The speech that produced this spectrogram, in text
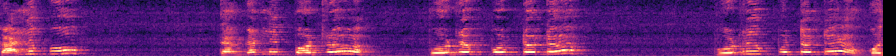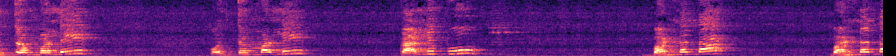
கலுப்பு தக்கல்லி போட்டு பொடு போட்டுட்டு பொடு போட்டுட்டு கொத்தமல்லி கொத்தமல்லி கலுப்பு ಬಣ್ಣನ್ನ ಬಣ್ಣನ್ನ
